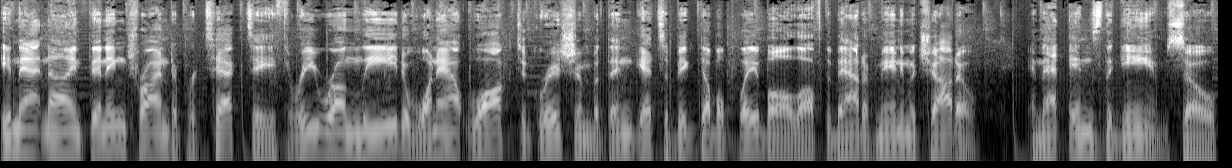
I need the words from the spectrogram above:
in that ninth inning trying to protect a three run lead, one out walk to Grisham, but then gets a big double play ball off the bat of Manny Machado, and that ends the game. So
